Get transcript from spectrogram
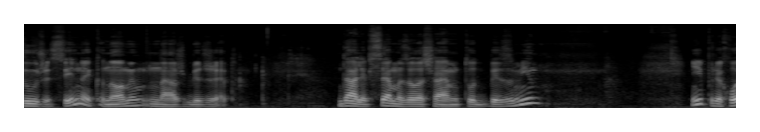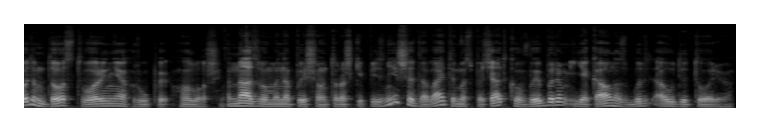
дуже сильно економимо наш бюджет. Далі все ми залишаємо тут без змін. І переходимо до створення групи оголошень. Назву ми напишемо трошки пізніше. Давайте ми спочатку виберемо, яка у нас буде аудиторія.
